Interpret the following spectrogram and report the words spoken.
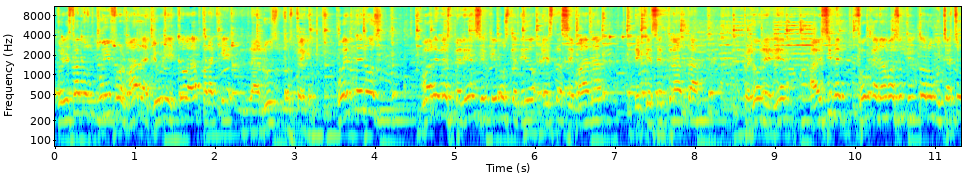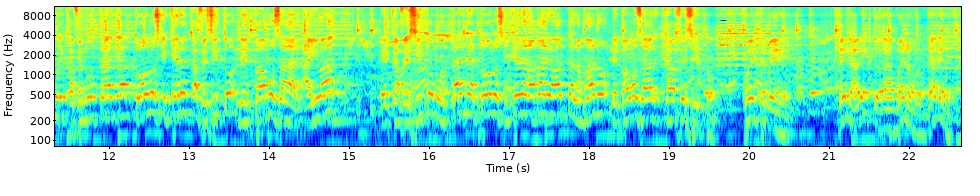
porque estamos muy informales, la lluvia y ¿verdad? para que la luz nos pegue. Cuéntenos cuál es la experiencia que hemos tenido esta semana, de qué se trata. Perdón, Linet, a ver si me enfocan nada más un poquito a los muchachos de Café Montaña. Todos los que quieran cafecito, les vamos a dar. Ahí va el cafecito montaña, todos los que quieran la mano, levanta la mano, les vamos a dar cafecito. Cuénteme. Venga, Víctor. Ah, bueno, dale.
